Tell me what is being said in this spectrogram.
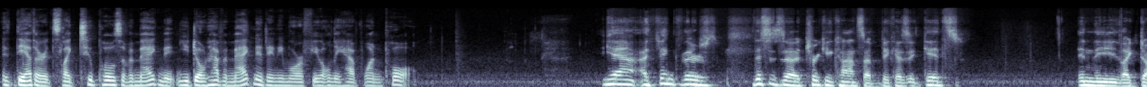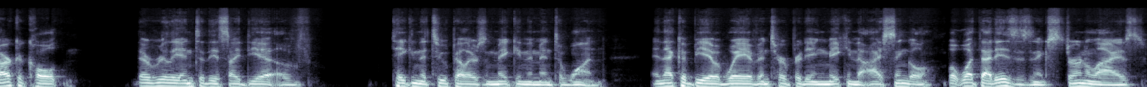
the other it's like two poles of a magnet. You don't have a magnet anymore if you only have one pole yeah i think there's this is a tricky concept because it gets in the like dark occult they're really into this idea of taking the two pillars and making them into one. And that could be a way of interpreting making the eye single but what that is is an externalized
